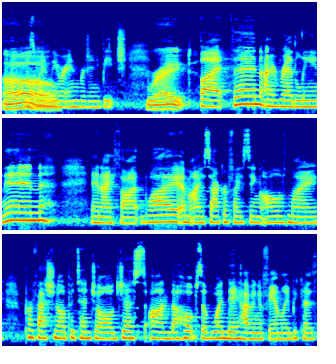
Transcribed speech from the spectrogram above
Was when we oh, were in Virginia Beach. right. But then I read Lean In, and I thought, why am I sacrificing all of my professional potential just on the hopes of one day having a family? Because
